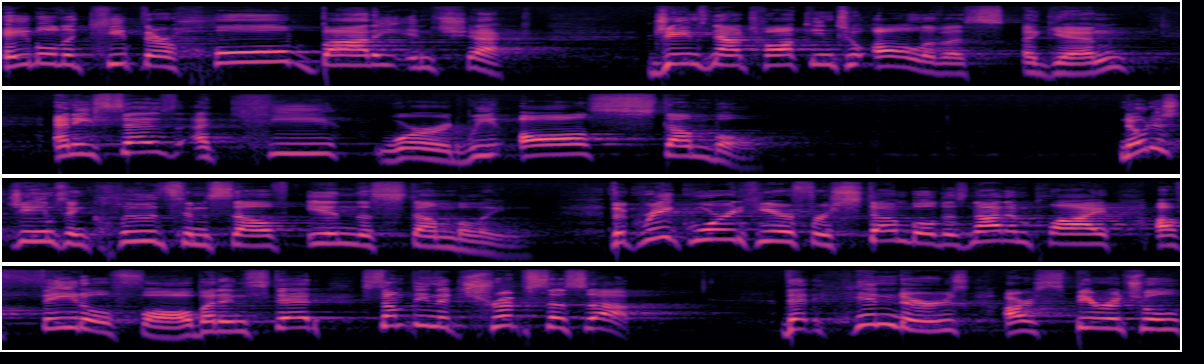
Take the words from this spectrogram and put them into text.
able to keep their whole body in check. James now talking to all of us again, and he says a key word we all stumble. Notice James includes himself in the stumbling. The Greek word here for stumble does not imply a fatal fall, but instead something that trips us up, that hinders our spiritual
